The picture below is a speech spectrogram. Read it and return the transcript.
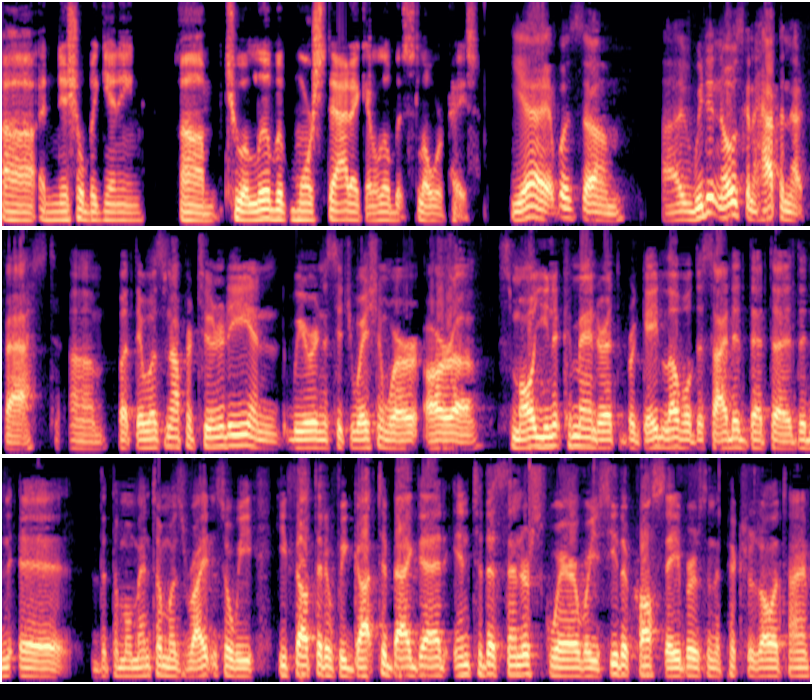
uh, initial beginning um, to a little bit more static and a little bit slower pace? Yeah, it was. Um, uh, we didn't know it was going to happen that fast. Um, but there was an opportunity, and we were in a situation where our uh, small unit commander at the brigade level decided that uh, the that the momentum was right, and so we he felt that if we got to Baghdad into the center square where you see the cross sabers in the pictures all the time,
